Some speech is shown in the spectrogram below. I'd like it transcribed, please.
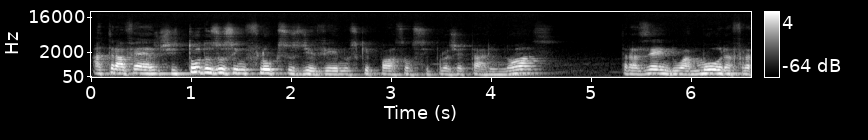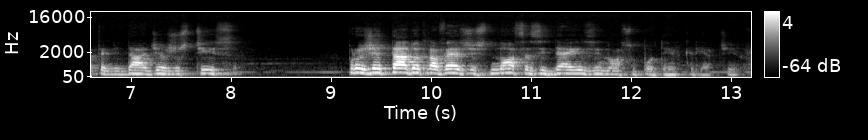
através de todos os influxos divinos que possam se projetar em nós, trazendo o amor, a fraternidade e a justiça, projetado através de nossas ideias e nosso poder criativo.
